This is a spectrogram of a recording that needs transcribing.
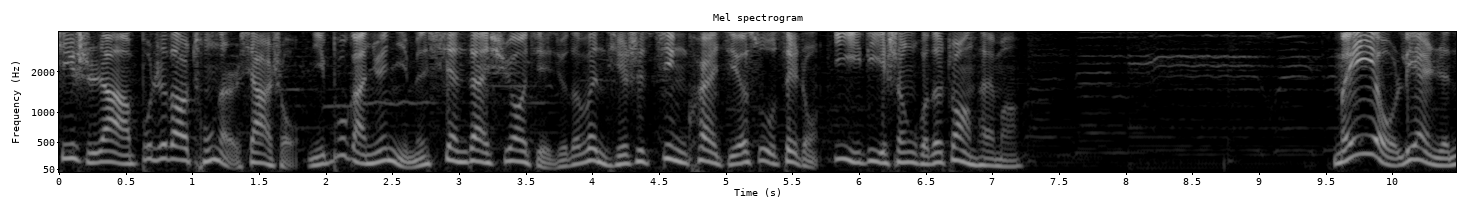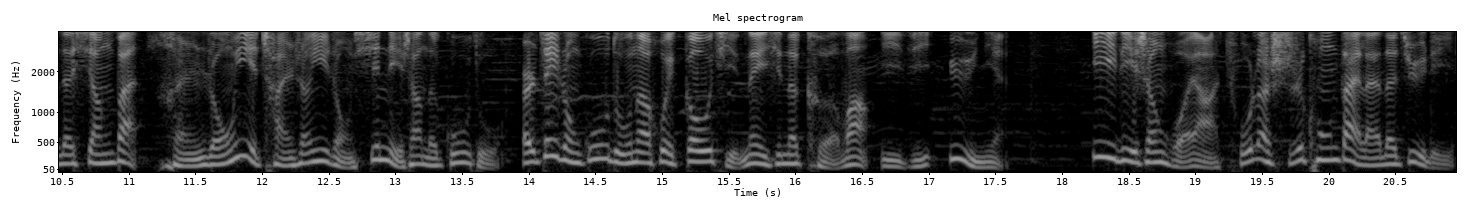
其实啊，不知道从哪儿下手。你不感觉你们现在需要解决的问题是尽快结束这种异地生活的状态吗？没有恋人的相伴，很容易产生一种心理上的孤独，而这种孤独呢，会勾起内心的渴望以及欲念。异地生活呀，除了时空带来的距离，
